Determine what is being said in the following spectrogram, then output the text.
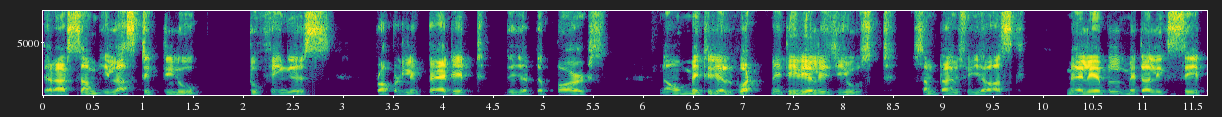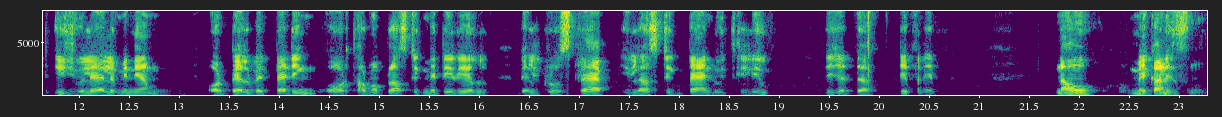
There are some elastic loop two fingers, properly padded. These are the parts. Now material, what material is used? Sometimes we ask malleable metallic sheet, usually aluminum or velvet padding or thermoplastic material, Velcro strap, elastic band with loop. These are the definite. Now mechanism,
